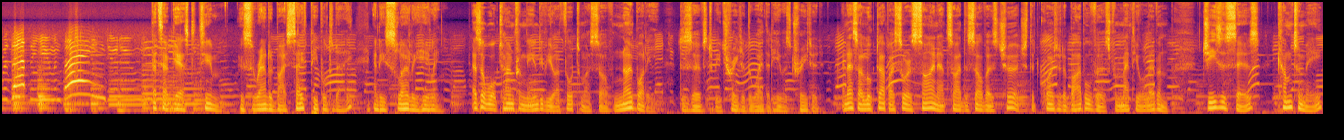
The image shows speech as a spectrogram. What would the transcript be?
Was that the human thing to do? That's our guest, Tim, who's surrounded by safe people today and he's slowly healing. As I walked home from the interview, I thought to myself, nobody deserves to be treated the way that he was treated. And as I looked up, I saw a sign outside the Salvos Church that quoted a Bible verse from Matthew 11. Jesus says, Come to me,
